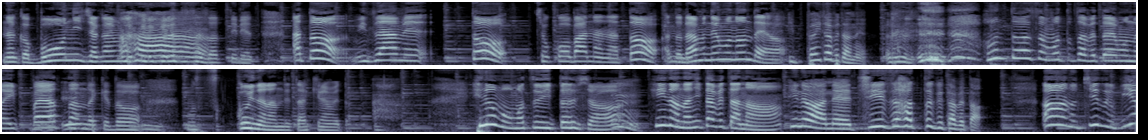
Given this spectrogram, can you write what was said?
なんか棒にじゃがいもがくるくるって刺さってるやつ。あと水飴とチョコバナナとあとラムネも飲んだよ、いっぱい食べたね。本当はさもっと食べたいものいっぱいあったんだけど、もうすっごい並んでて諦めた。ひなもお祭り行ったでしょ？うん。ひな何食べたの？あひなはねチーズハットグ食べたあのチーズがビヨ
